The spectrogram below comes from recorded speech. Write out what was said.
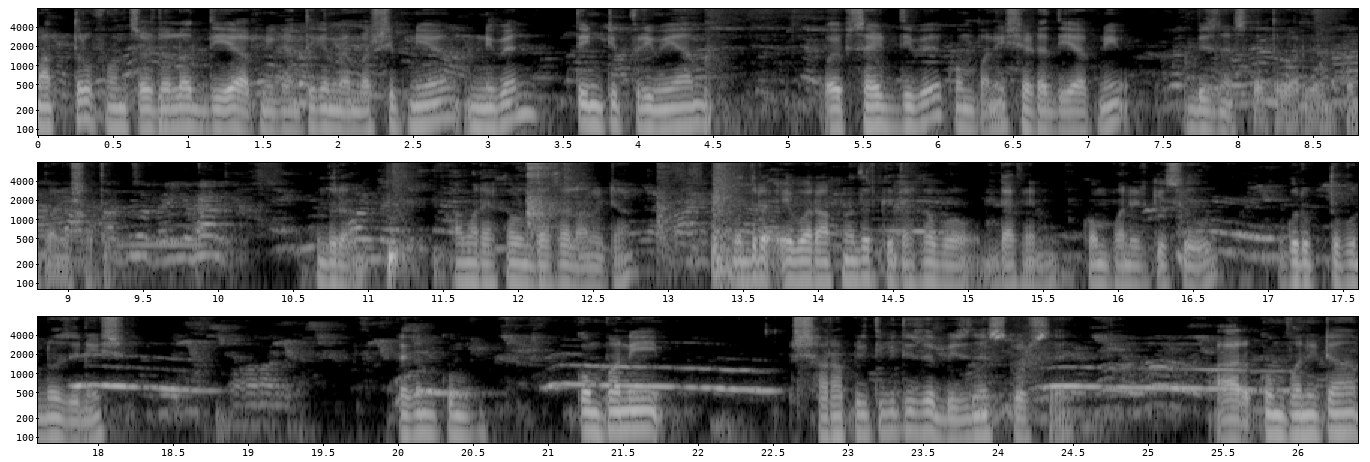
মাত্র পঞ্চাশ ডলার দিয়ে আপনি এখান থেকে মেম্বারশিপ নিয়ে নেবেন, তিনটি প্রিমিয়াম ওয়েবসাইট দিবে কোম্পানি সেটা দিয়ে আপনি বিজনেস করতে পারবেন কোম্পানির সাথে। বন্ধুরা, আমার অ্যাকাউন্ট দেখালাম এটা। বন্ধুরা, এবার আপনাদেরকে দেখাবো, দেখেন, কোম্পানির কিছু গুরুত্বপূর্ণ জিনিস। দেখেন, কোম- কোম্পানি সারা পৃথিবীতে যে বিজনেস করছে, আর কোম্পানিটা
